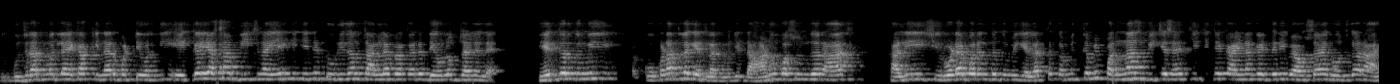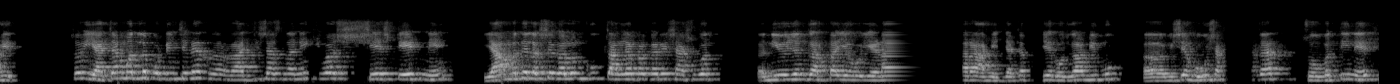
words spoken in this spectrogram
गुजरात मधल्या एका किनारपट्टीवरती एकही असा बीच नाहीये की जिथे टुरिझम चांगल्या प्रकारे डेव्हलप झालेलं आहे. हे जर तुम्ही कोकणातलं घेतलात. म्हणजे डहाणू पासून जर आज खाली शिरोड्यापर्यंत तुम्ही गेलात तर कमीत कमी पन्नास बीचेस आहेत की जिथे काही ना काहीतरी व्यवसाय रोजगार आहेत. सो याच्यामधलं पोटेन्शियल आहे राज्य शासनाने किंवा स्टेटने यामध्ये लक्ष घालून खूप चांगल्या प्रकारे शाश्वत नियोजन करता येणार आहे. ज्याच्यात जे रोजगार विमुख विषय होऊ शकतात सोबतीनेच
